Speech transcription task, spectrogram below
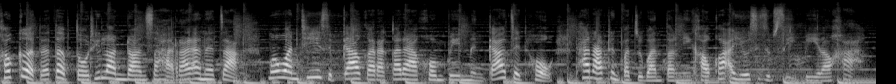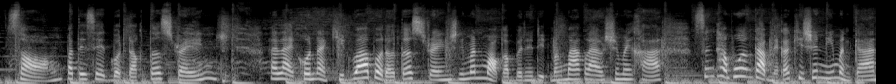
เขาเกิดและเติบโตที่ลอนดอนสหราชอาณาจักร เมื่อวันที่ 19 กรกฎาคมปี 1976 ถ้านับถึงปัจจุบันตอนนี้เขาก็อายุ 44 ปีแล้วค่ะ 2. ปฏิเสธบท Doctor Strange หลายๆ คนอาจคิดว่าบท Doctor Strange นี่มันเหมาะกับเบนดิตมากๆแล้วใช่ไหมคะ ซึ่งทางผู้กำกับเนี่ยก็คิดเช่นนี้เหมือนกัน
